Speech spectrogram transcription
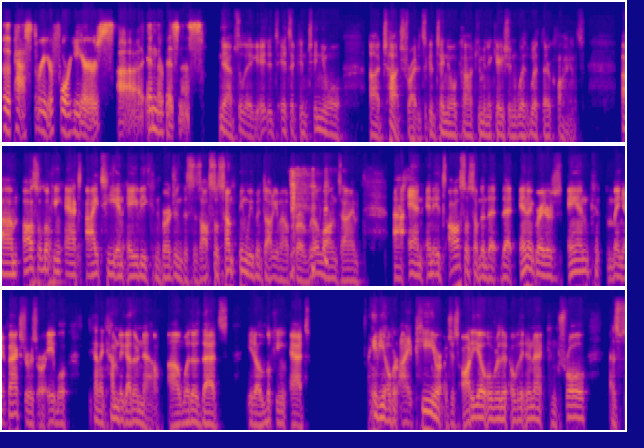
for the past three or four years uh, in their business. Yeah, absolutely. It, it's a continual uh, touch, right? It's a continual communication with with their clients. Um, also, looking at IT and AV convergence, this is also something we've been talking about for a real long time, uh, and and it's also something that that integrators and manufacturers are able to kind of come together now. Uh, whether that's you know looking at AV over IP or just audio over the over the internet, control as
